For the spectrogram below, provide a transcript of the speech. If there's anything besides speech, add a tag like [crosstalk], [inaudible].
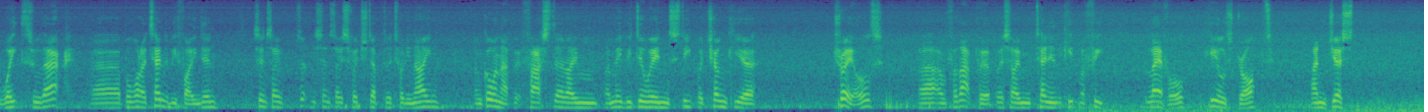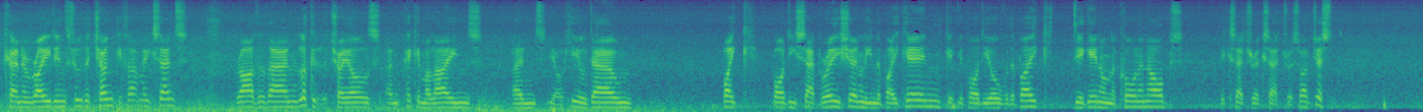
weight through that. Uh, but what I tend to be finding, since I certainly since I switched up to the 29, I'm going that bit faster. I'm I may be doing steeper, chunkier trails, uh, and for that purpose, I'm tending to keep my feet level, heels dropped, and just kind of riding through the chunk, if that makes sense rather than look at the trails and picking my lines and you know heel down bike body separation lean the bike in get your body over the bike dig in on the corner knobs etc etc so I've just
